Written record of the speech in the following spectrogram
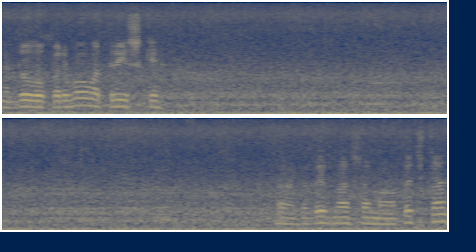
Медово пергова трішки. Так, а де ж наша маточка?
